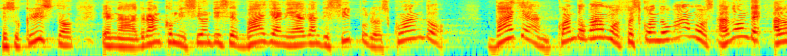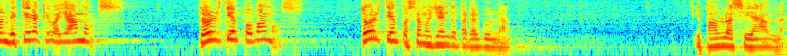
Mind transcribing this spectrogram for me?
Jesucristo en la gran comisión dice, vayan y hagan discípulos. ¿Cuándo? Vayan. ¿Cuándo vamos? Pues cuando vamos. ¿A dónde? A donde quiera que vayamos. Todo el tiempo vamos. Todo el tiempo estamos yendo para algún lado. Y Pablo así habla.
